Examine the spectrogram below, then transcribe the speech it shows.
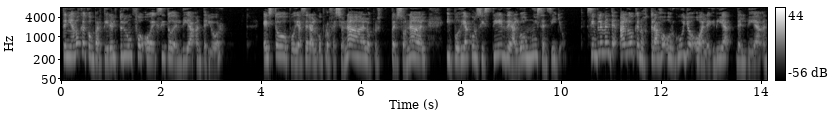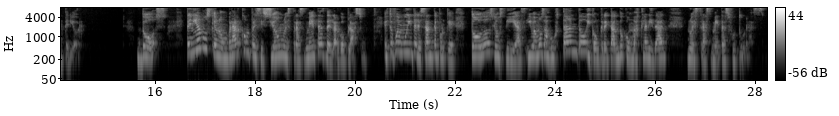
teníamos que compartir el triunfo o éxito del día anterior. Esto podía ser algo profesional o personal y podía consistir de algo muy sencillo, simplemente algo que nos trajo orgullo o alegría del día anterior. Dos, Teníamos que nombrar con precisión nuestras metas de largo plazo. Esto fue muy interesante porque todos los días íbamos ajustando y concretando con más claridad nuestras metas futuras.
